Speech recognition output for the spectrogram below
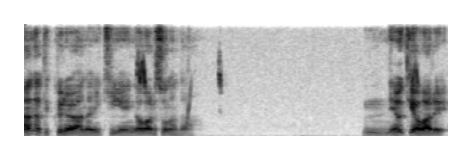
なんだってクレはあんなに機嫌が悪そうなんだうん、寝起きは悪い。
